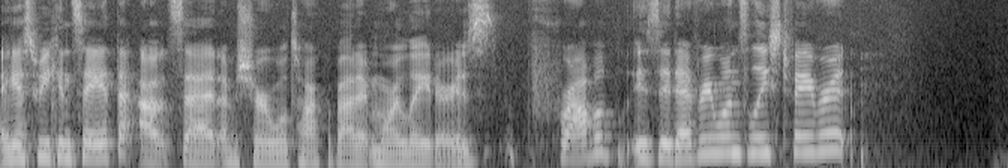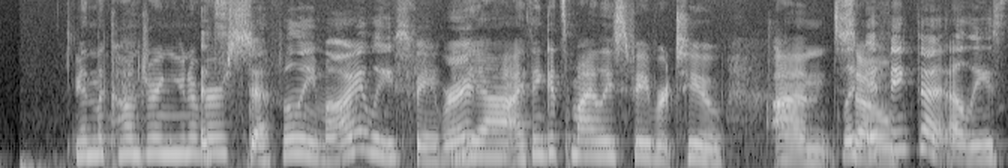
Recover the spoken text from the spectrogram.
I guess we can say at the outset, I'm sure we'll talk about it more later, is probably is it everyone's least favorite in the Conjuring universe. It's definitely my least favorite. yeah, I think it's my least favorite too. Um, Like so I think that at least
